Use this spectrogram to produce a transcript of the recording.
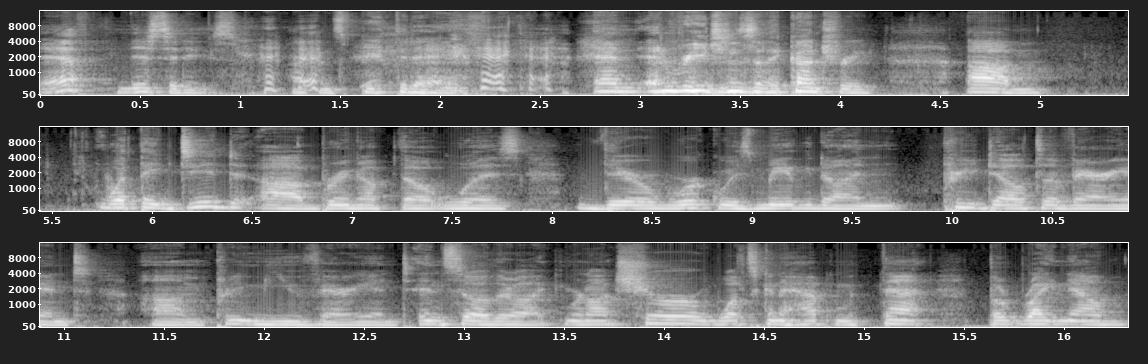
ethnicities. I can speak today, and and regions of the country. Um, what they did uh, bring up though was their work was mainly done pre-Delta variant, um, pre-Mu variant, and so they're like, we're not sure what's going to happen with that, but right now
